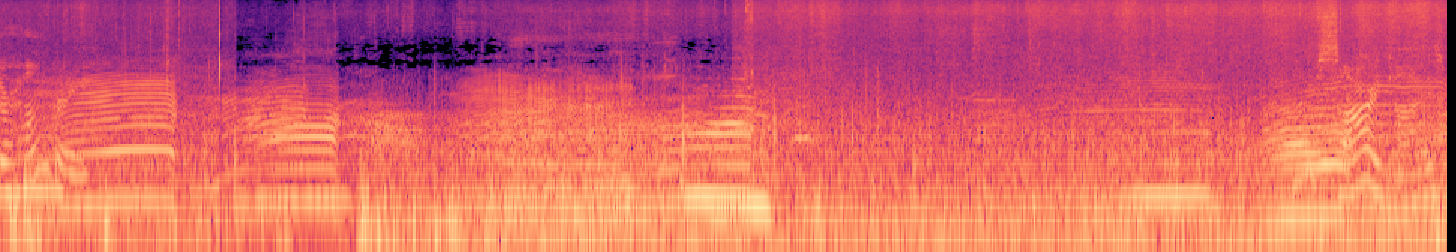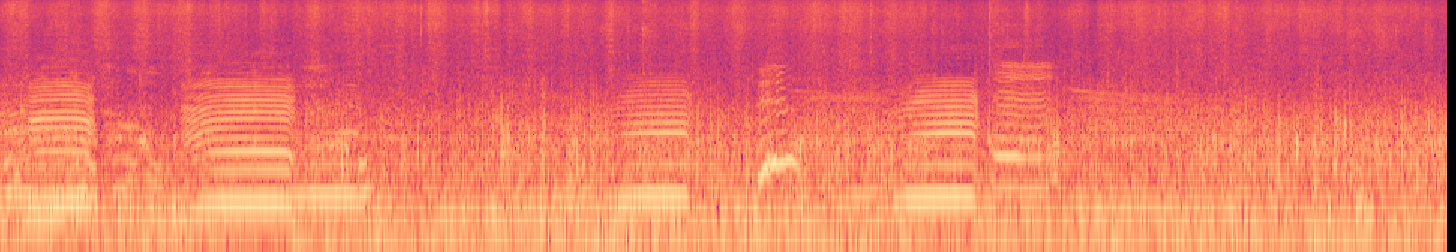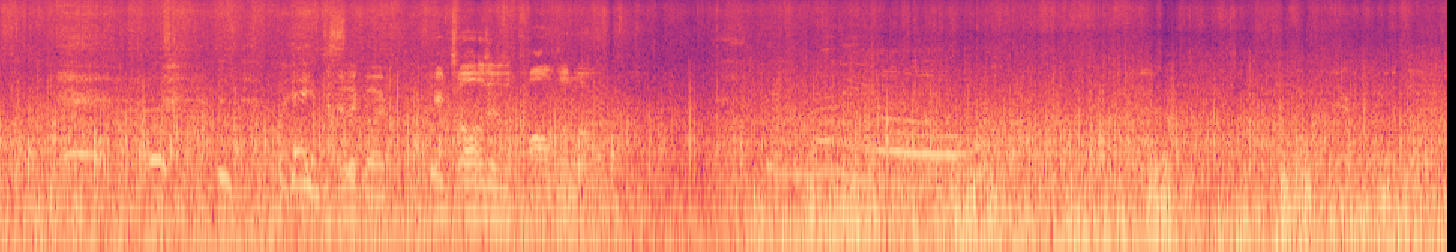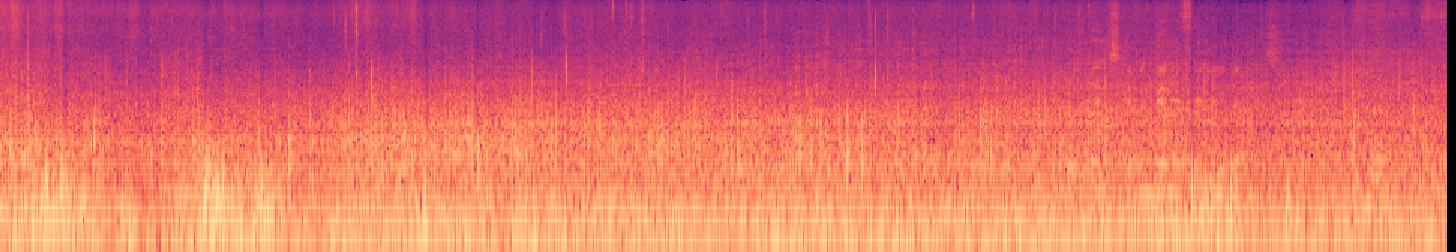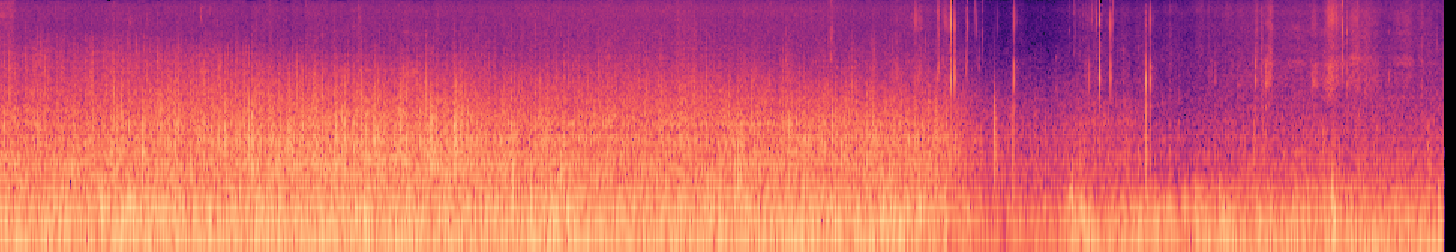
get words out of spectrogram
Are hungry. I'm sorry, guys. We don't have. He told him to follow the Lord. Dinner for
